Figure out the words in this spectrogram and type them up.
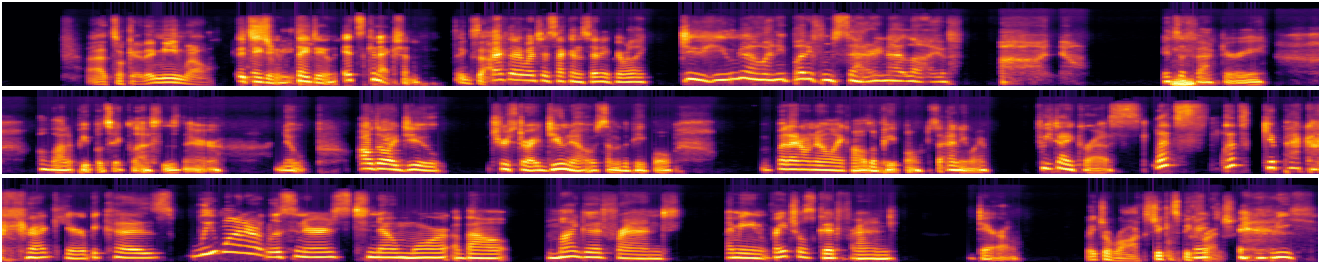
That's okay. They mean well. It's They do. sweet. They do. It's connection. The Exactly. fact that I went to Second City, people were like, "Do you know anybody from Saturday Night Live?" Oh no, it's a factory. A lot of people take classes there. Nope. Although I do, true story, I do know some of the people, but I don't know like all the people. So anyway, we digress. Let's let's get back on track here because we want our listeners to know more about my good friend. I mean, Rachel's good friend, Daryl. Rachel rocks. She can speak Rach- French.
